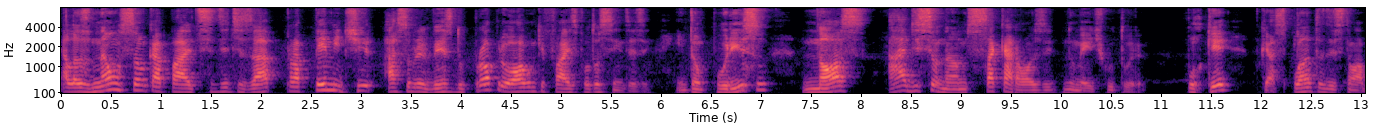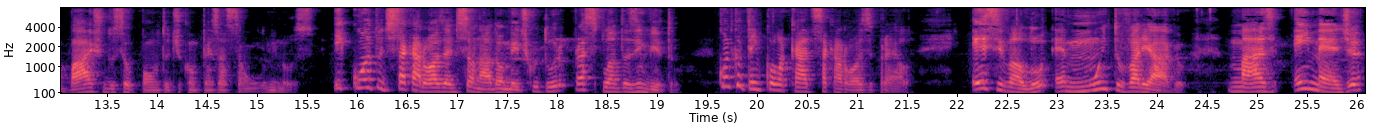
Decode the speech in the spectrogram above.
Elas não são capazes de sintetizar para permitir a sobrevivência do próprio órgão que faz fotossíntese. Então, por isso, nós adicionamos sacarose no meio de cultura. Por quê? Porque as plantas estão abaixo do seu ponto de compensação luminoso. E quanto de sacarose é adicionado ao meio de cultura para as plantas in vitro? Quanto que eu tenho que colocar de sacarose para ela? Esse valor é muito variável, mas em média,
